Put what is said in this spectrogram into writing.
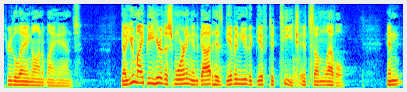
through the laying on of my hands. Now, you might be here this morning and God has given you the gift to teach at some level. And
